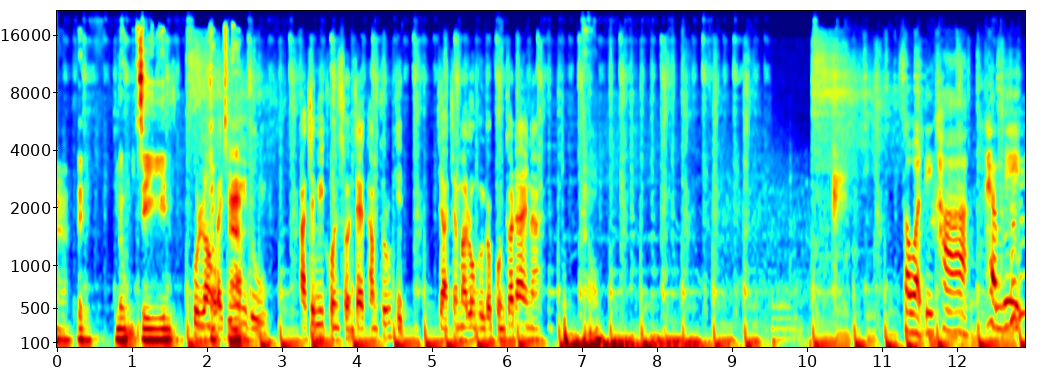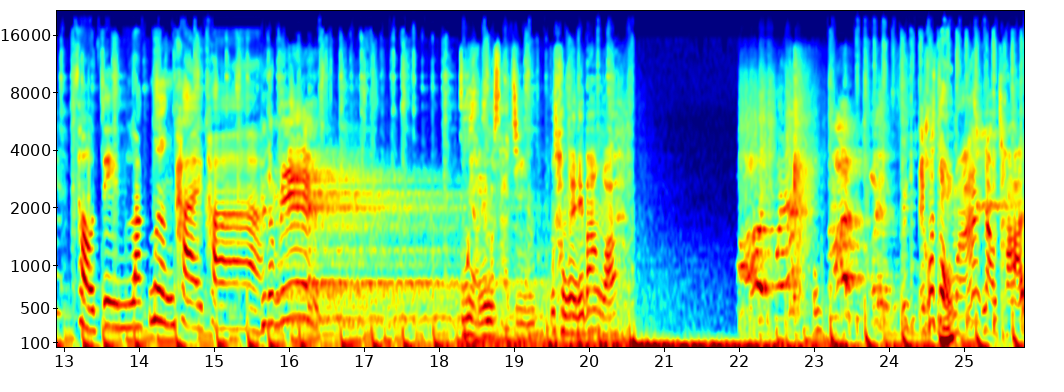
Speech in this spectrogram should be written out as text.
นะเป็นหนุ่มจีน คุณลองไปที่นี่ดู อาจจะมีคนสนใจทำธุรกิจ อยากจะมาลงทุนกับคุณก็ได้นะเอาสวัสดีค่ะ แทมมี่ สาวจีนรักเมืองไทยค่ะ พี่ทอมมี่ กูอยากเรียนภาษาจีน กูทำไงได้บ้างวะไอ้ข้อสองหมาหนาวชาน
